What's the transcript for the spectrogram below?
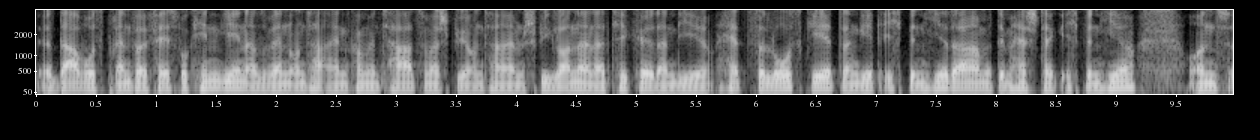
da, wo es brennt, bei Facebook hingehen. Also wenn unter einem Kommentar, zum Beispiel unter einem Spiegel Online-Artikel, dann die Hetze losgeht, dann geht Ich bin hier da mit dem Hashtag Ich bin hier und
